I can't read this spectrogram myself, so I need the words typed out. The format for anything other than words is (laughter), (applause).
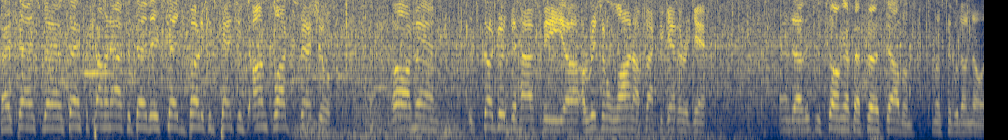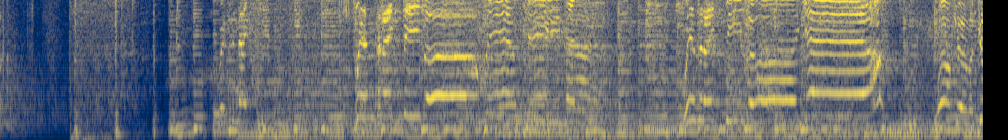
Hey, thanks, man. Thanks for coming out to Dave Eastgate and of Contention's Unplugged special. Oh, man. It's so good to have the uh, original lineup back together again. And uh, this is a song off our first album. Most people don't know it.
